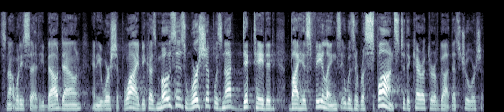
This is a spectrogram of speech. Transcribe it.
It's not what he said. He bowed down and he worshiped. Why? Because Moses' worship was not dictated by his feelings, it was a response to the character of God. That's true worship.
